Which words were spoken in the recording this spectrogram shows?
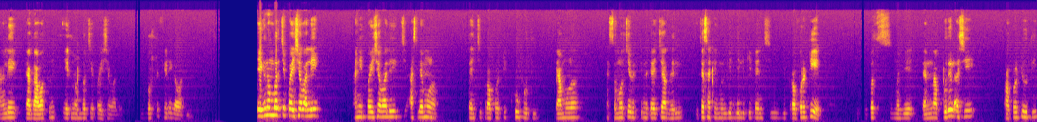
चांगले त्या गावातून एक नंबरचे पैसेवाले. ही गोष्ट खेडेगावातली. एक नंबरचे पैसेवाले आणि पैसेवाली असल्यामुळं त्यांची प्रॉपर्टी खूप होती. त्यामुळं त्या समोरच्या व्यक्तीने त्याच्या घरी त्याच्यासाठी मुलगी दिली की त्यांची जी प्रॉपर्टी आहे ती खूपच म्हणजे त्यांना पुरेल अशी प्रॉपर्टी होती.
